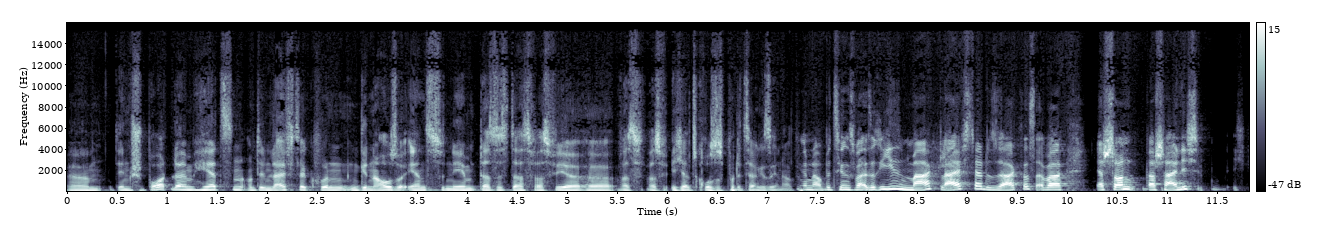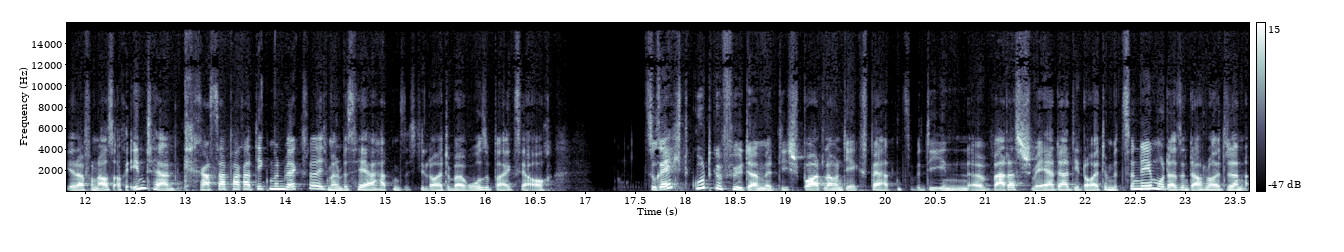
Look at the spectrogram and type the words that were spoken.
ähm, den Sportler im Herzen und den Lifestyle-Kunden genauso ernst zu nehmen, das ist das, was wir, äh, was, was ich als großes Potenzial gesehen habe. Genau, beziehungsweise Riesenmarkt, Lifestyle, du sagst es, aber ja schon wahrscheinlich, ich gehe davon aus, auch intern krasser Paradigmenwechsel. Ich meine, bisher hatten sich die Leute bei Rose Bikes ja auch zu Recht gut gefühlt damit, die Sportler und die Experten zu bedienen. Äh, war das schwer, da die Leute mitzunehmen oder sind auch Leute dann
